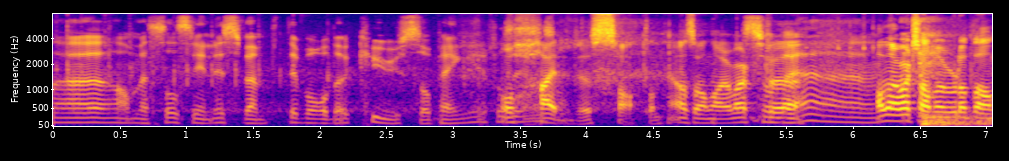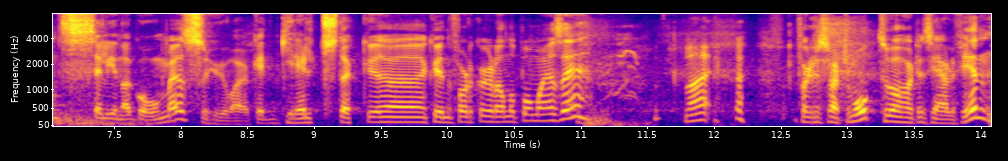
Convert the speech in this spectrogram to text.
uh, har mest sannsynlig svømt i både kuse og penger. Å, det sånn. herre satan. Altså, han har jo vært det uh, Han har vært sammen med bl.a. Selena Gomez, og hun var jo ikke et grelt stykke kvinnfolk å glane på, må jeg si. Nei. Faktisk tvert imot. Hun var faktisk jævlig fin.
